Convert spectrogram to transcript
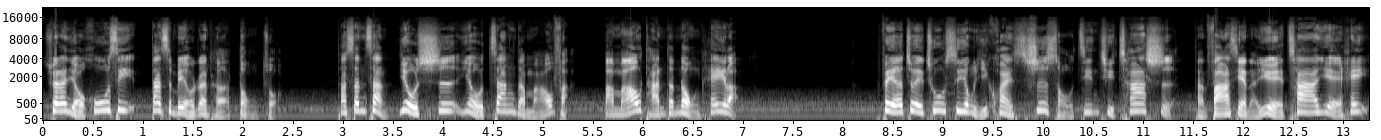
虽然有呼吸，但是没有任何动作。它身上又湿又脏的毛发，把毛毯都弄黑了。菲儿最初是用一块湿手巾去擦拭，但发现了越擦越黑，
